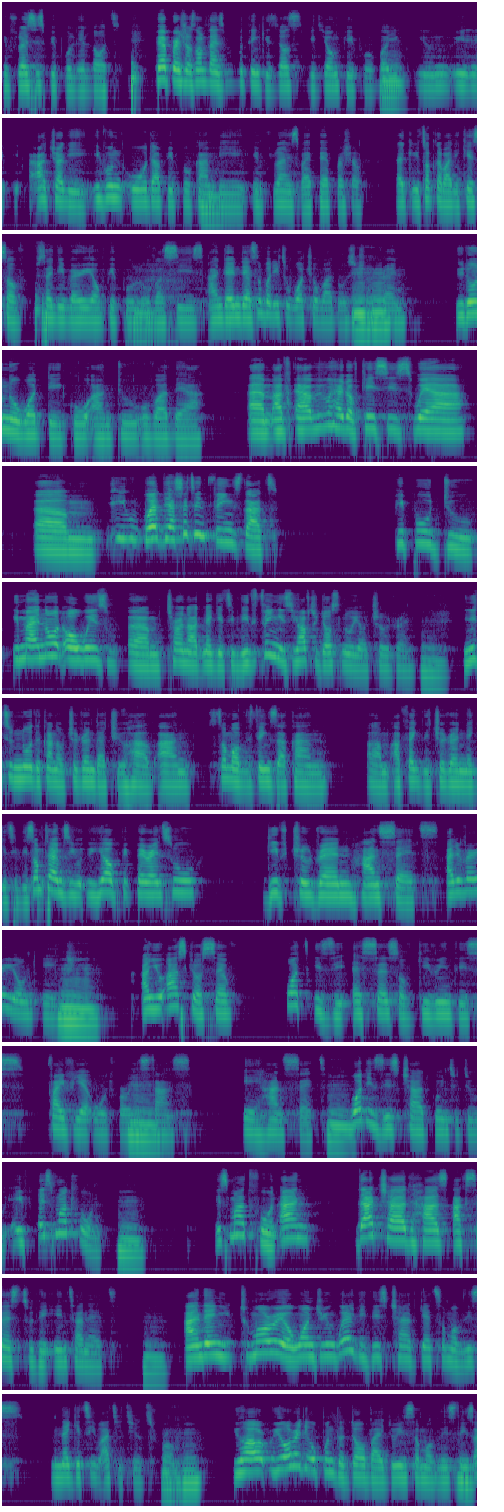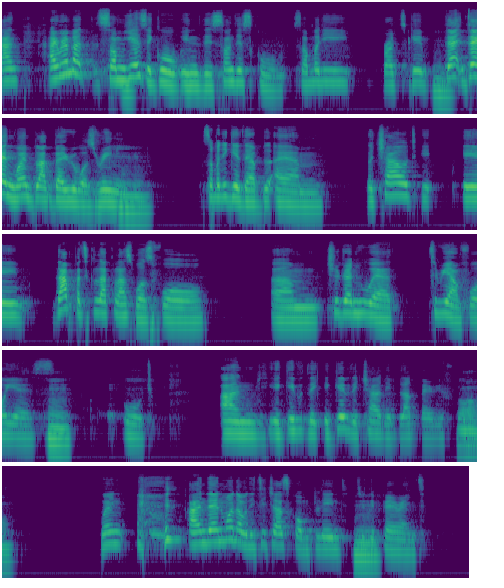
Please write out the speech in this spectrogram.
influences people a lot. Peer pressure. Sometimes people think it's just with young people, but you, you, you actually even older people can be influenced by peer pressure. Like you talked about the case of sending very young people overseas, and then there's nobody to watch over those children. You don't know what they go and do over there. Um, I've, I've even heard of cases where um, where there are certain things that people do, it might not always um, turn out negatively. The thing is, you have to just know your children. Hmm. You need to know the kind of children that you have and some of the things that can um, affect the children negatively. Sometimes you, you hear parents who give children handsets at a very young age. Hmm. And you ask yourself, what is the essence of giving this five year old, for hmm. instance, a handset? What is this child going to do? A, a smartphone. A smartphone. And that child has access to the internet. Hmm. And then tomorrow you're wondering, where did this child get some of these negative attitudes from? Mm-hmm. You, are, you already opened the door by doing some of these things. And I remember some mm-hmm. years ago in the Sunday school, somebody brought, gave, mm-hmm. then, then when Blackberry was reigning, somebody gave their, um, the child, a, a, that particular class was for um, children who were three and four years mm. old. And he gave, the, he gave the child a Blackberry phone Wow. When and then one of the teachers complained to the hmm. parent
